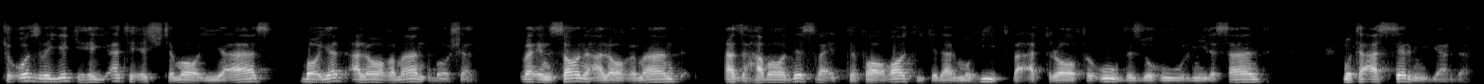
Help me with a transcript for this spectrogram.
که عضو یک هیئت اجتماعی است باید علاقمند باشد و انسان علاقمند از حوادث و اتفاقاتی که در محیط و اطراف او به ظهور می‌رسند متأثر میگردد.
